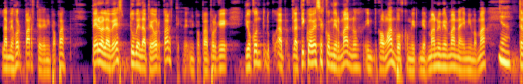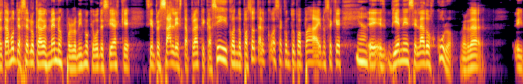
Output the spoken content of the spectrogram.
la mejor parte de mi papá. Pero a la vez tuve la peor parte de mi papá, porque yo con- a- platico a veces con mi hermano, con ambos, con mi, mi hermano y mi hermana y mi mamá, Yeah. tratamos de hacerlo cada vez menos, por lo mismo que vos decías que siempre sale esta plática, sí, cuando pasó tal cosa con tu papá y no sé qué, Yeah. eh, viene ese lado oscuro, ¿verdad? Y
